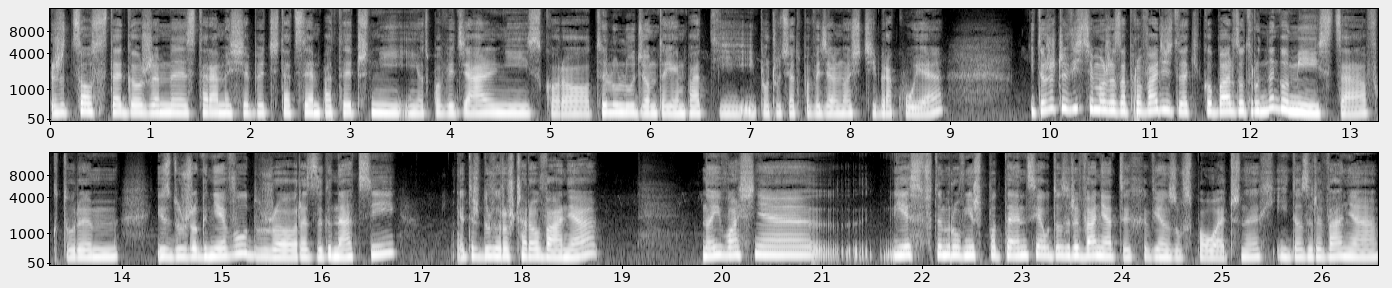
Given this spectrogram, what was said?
że co z tego, że my staramy się być tacy empatyczni i odpowiedzialni, skoro tylu ludziom tej empatii i poczucia odpowiedzialności brakuje. I to rzeczywiście może zaprowadzić do takiego bardzo trudnego miejsca, w którym jest dużo gniewu, dużo rezygnacji, też dużo rozczarowania. No i właśnie jest w tym również potencjał do zrywania tych więzów społecznych i do zrywania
